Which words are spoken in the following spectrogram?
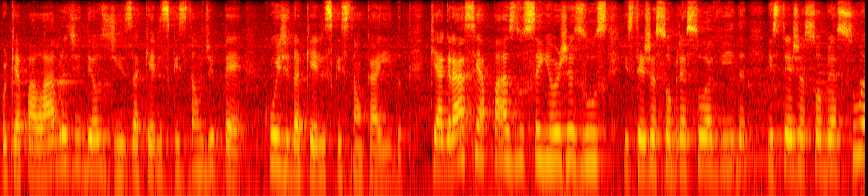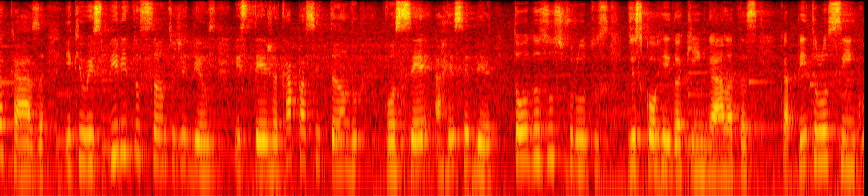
porque a palavra de Deus diz: aqueles que estão de pé, cuide daqueles que estão caídos. Que a graça e a paz do Senhor Jesus esteja sobre a sua vida, esteja sobre a sua casa e que o Espírito Santo de Deus esteja capacitando você a receber todos os frutos discorrido aqui em Gálatas, capítulo 5,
